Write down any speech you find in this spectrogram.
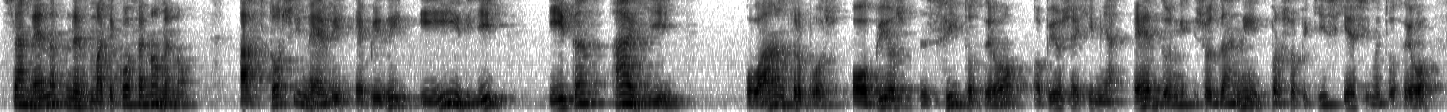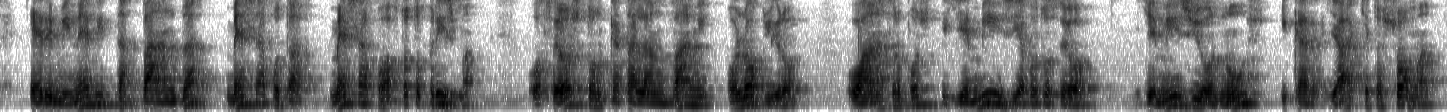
σαν ένα πνευματικό φαινόμενο. Αυτό συνέβη επειδή οι ίδιοι ήταν Άγιοι. Ο άνθρωπος ο οποίος ζει το Θεό, ο οποίος έχει μια έντονη, ζωντανή προσωπική σχέση με το Θεό, ερμηνεύει τα πάντα μέσα από, τα, μέσα από αυτό το πρίσμα. Ο Θεός τον καταλαμβάνει ολόκληρο. Ο άνθρωπος γεμίζει από το Θεό γεμίζει ο νους, η καρδιά και το σώμα.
